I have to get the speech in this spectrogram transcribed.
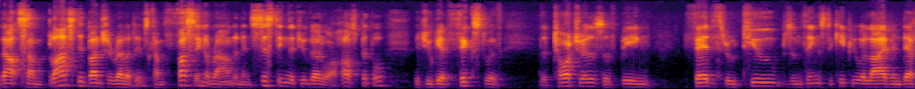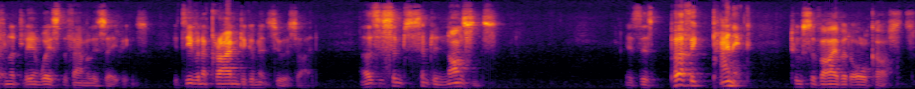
without some blasted bunch of relatives come fussing around and insisting that you go to a hospital, that you get fixed with the tortures of being fed through tubes and things to keep you alive indefinitely and waste the family savings. It's even a crime to commit suicide. Now, this is sim- simply nonsense. It's this perfect panic to survive at all costs.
